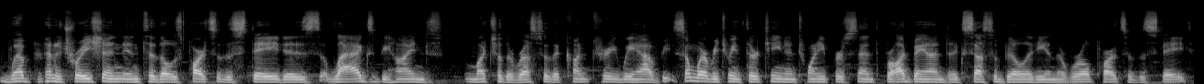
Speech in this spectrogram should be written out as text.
Web penetration into those parts of the state is lags behind much of the rest of the country. We have somewhere between 13 and 20% broadband accessibility in the rural parts of the state.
